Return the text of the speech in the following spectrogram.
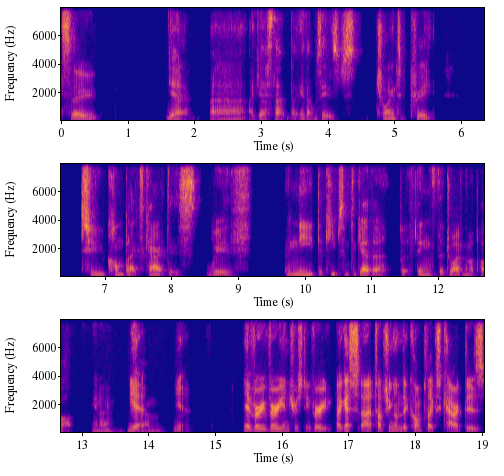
so yeah uh, i guess that, that that was it. It was just trying to create two complex characters with a need that keeps them together, but things that drive them apart. You know? Yeah. Um, yeah. Yeah. Very, very interesting. Very, I guess, uh, touching on the complex characters.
